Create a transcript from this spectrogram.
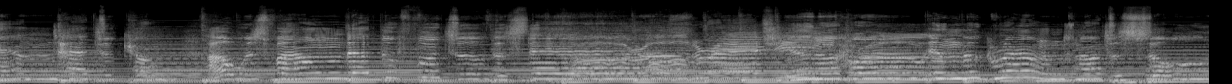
end had to come. I was found at the foot of the stairs. In a hole in the ground, not a soul.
